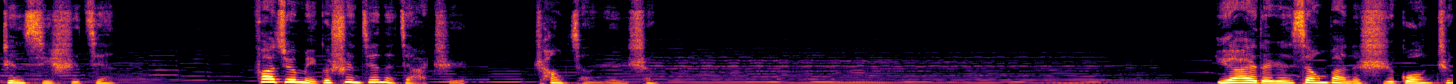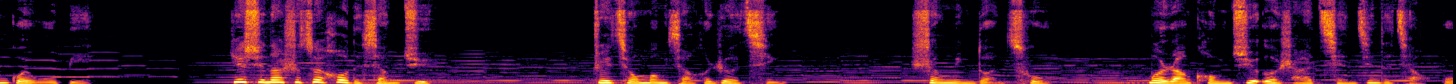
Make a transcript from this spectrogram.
珍惜时间，发掘每个瞬间的价值，畅想人生。与爱的人相伴的时光珍贵无比。也许那是最后的相聚。追求梦想和热情。生命短促，莫让恐惧扼杀前进的脚步。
